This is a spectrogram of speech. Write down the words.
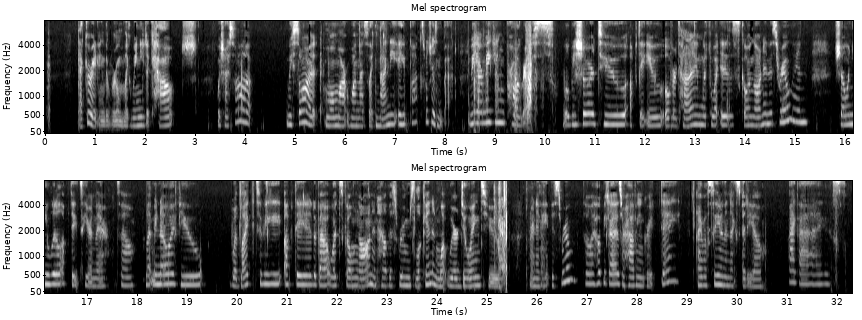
decorating the room. Like we need a couch, which I saw we saw at Walmart one that's like 98 bucks, which isn't bad. We are making progress. We'll be sure to update you over time with what is going on in this room and showing you little updates here and there. So let me know if you would like to be updated about what's going on and how this room's looking and what we're doing to renovate this room. So I hope you guys are having a great day. I will see you in the next video. Bye guys!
